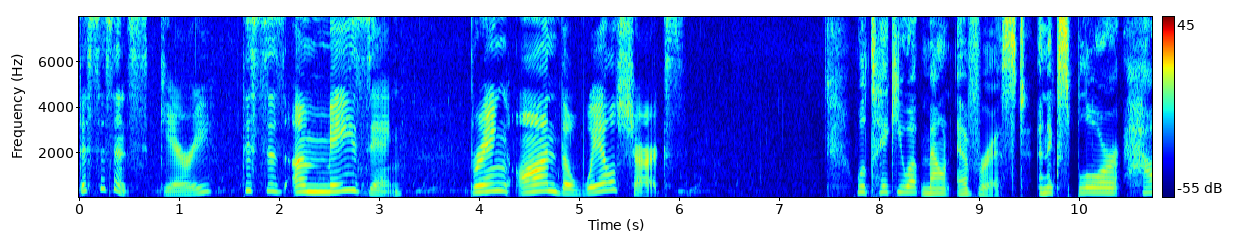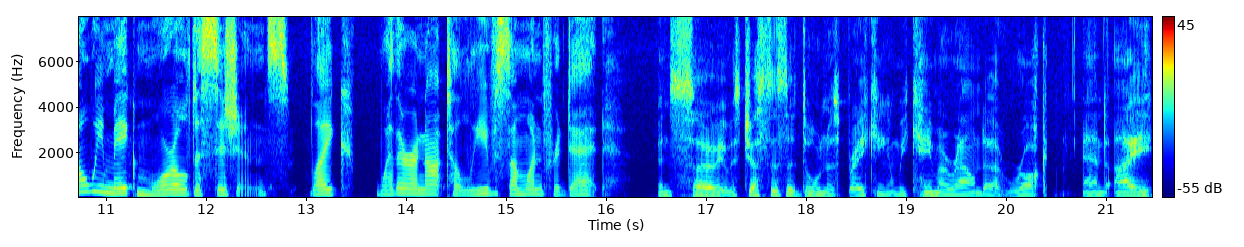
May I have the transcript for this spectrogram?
This isn't scary. This is amazing. Bring on the whale sharks. We'll take you up Mount Everest and explore how we make moral decisions, like whether or not to leave someone for dead. And so it was just as the dawn was breaking and we came around a rock, and I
